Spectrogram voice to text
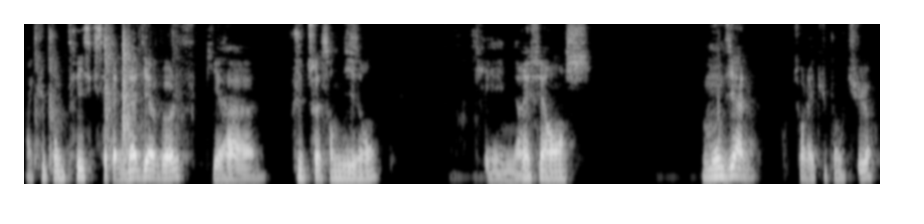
acupunctrice qui s'appelle Nadia Wolf, qui a plus de 70 ans, qui est une référence mondiale sur l'acupuncture,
